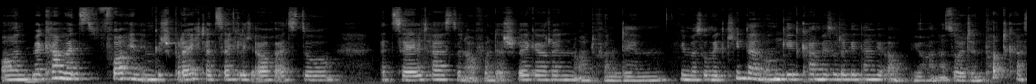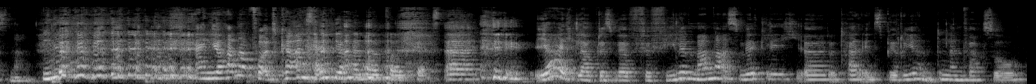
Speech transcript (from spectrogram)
Mhm. Und mir kam jetzt vorhin im Gespräch tatsächlich auch, als du erzählt hast und auch von der Schwägerin und von dem, wie man so mit Kindern umgeht, kam mir so der Gedanke, oh, Johanna sollte einen Podcast machen. ein Johanna-Podcast. Ein Johanna-Podcast. äh, ja, ich glaube, das wäre für viele Mamas wirklich äh, total inspirierend, mhm. einfach so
